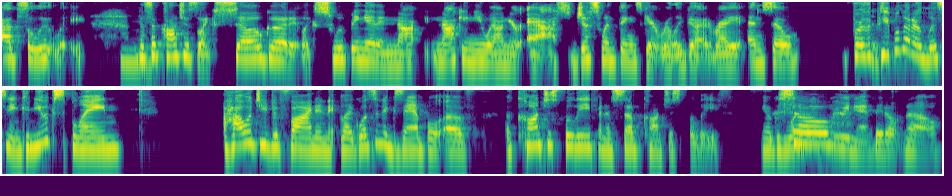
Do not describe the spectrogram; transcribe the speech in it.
absolutely. Mm-hmm. the subconscious is like so good at like swooping in and not knocking you on your ass just when things get really good right? And so for the people that are listening can you explain how would you define and like what's an example of a conscious belief and a subconscious belief? You know because so, they're doing it they don't know.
